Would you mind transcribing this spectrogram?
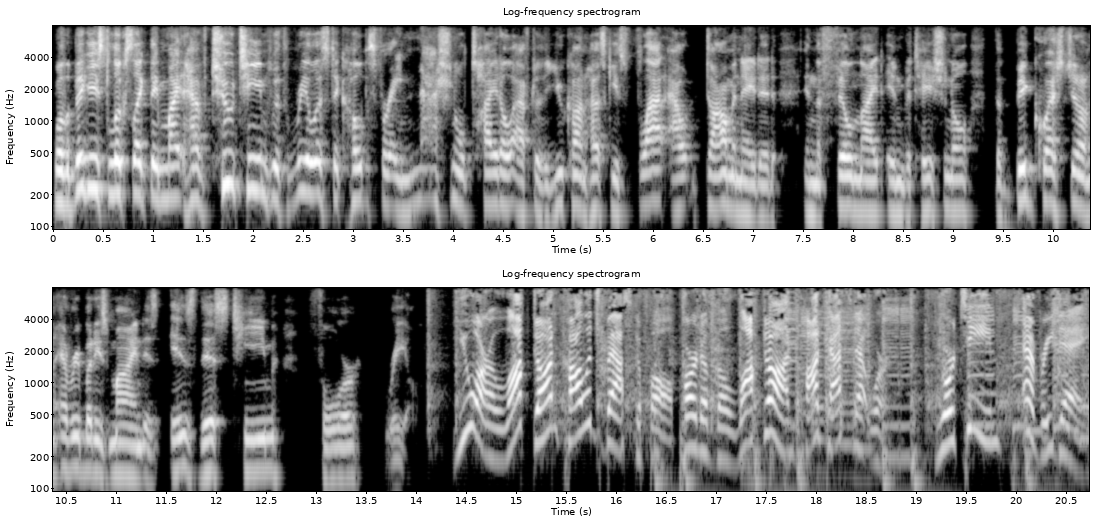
Well, the Big East looks like they might have two teams with realistic hopes for a national title after the UConn Huskies flat out dominated in the Phil Knight Invitational. The big question on everybody's mind is is this team for real? You are Locked On College Basketball, part of the Locked On Podcast Network. Your team every day.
